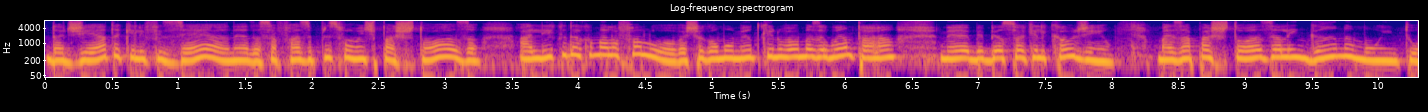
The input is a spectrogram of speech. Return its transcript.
da dieta que ele fizer, né, dessa fase principalmente pastosa, a líquida, como ela falou, vai chegar um momento que não vai mais aguentar né, beber só aquele caldinho. Mas a pastosa, ela engana muito.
